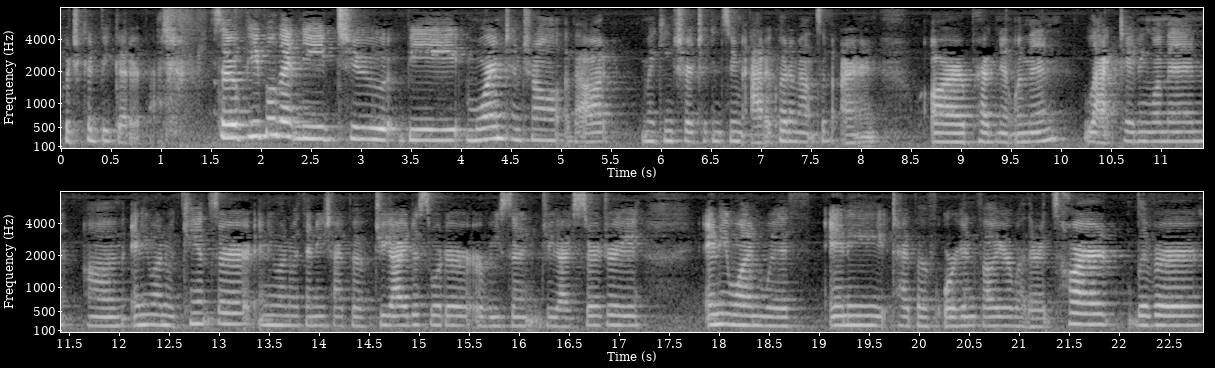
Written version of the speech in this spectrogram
which could be good or bad. so, people that need to be more intentional about making sure to consume adequate amounts of iron are pregnant women, lactating women, um, anyone with cancer, anyone with any type of GI disorder or recent GI surgery, anyone with any type of organ failure, whether it's heart, liver,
